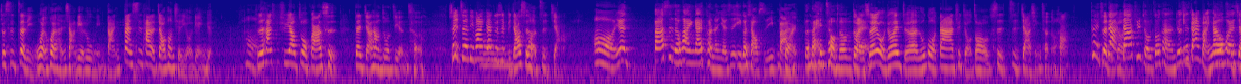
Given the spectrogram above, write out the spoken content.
就是这里，我也会很想列入名单，但是它的交通其实有点远，嗯、就是它需要坐巴士，再加上坐计程车，所以这个地方应该就是比较适合自驾。哦，因为巴士的话，应该可能也是一个小时一班的那一种，对不对？对，所以我就会觉得，如果大家去九州是自驾行程的话。对，大大家去九州可能就是应该吧，应该都会是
